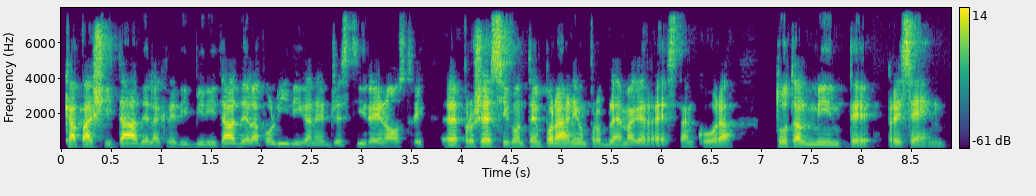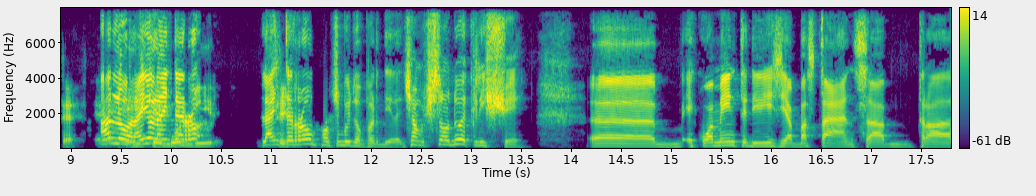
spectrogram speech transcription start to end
capacità della credibilità della politica nel gestire i nostri eh, processi contemporanei è un problema che resta ancora totalmente presente. Allora, io la, interro- dire... la sì. interrompo subito per dire, diciamo, ci sono due cliché. Eh, equamente divisi abbastanza tra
